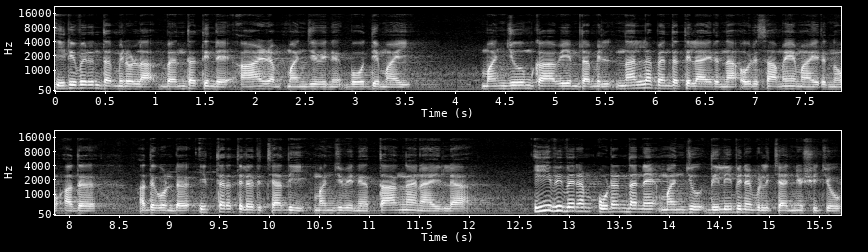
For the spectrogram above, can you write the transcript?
ഇരുവരും തമ്മിലുള്ള ബന്ധത്തിന്റെ ആഴം മഞ്ജുവിന് ബോധ്യമായി. മഞ്ജുവും കാവ്യയും തമ്മിൽ നല്ല ബന്ധത്തിലായിരുന്ന ഒരു സമയമായിരുന്നു അത്. അതുകൊണ്ട് ഇത്തരത്തിലൊരു ചതി മഞ്ജുവിന് താങ്ങാനായില്ല. ഈ വിവരം ഉടൻ തന്നെ മഞ്ജു ദിലീപിനെ വിളിച്ച് അന്വേഷിച്ചു.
